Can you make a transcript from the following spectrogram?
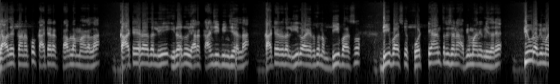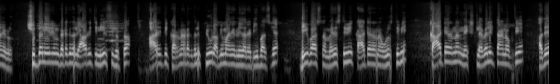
ಯಾವುದೇ ಕಾರಣಕ್ಕೂ ಕಾಟೇರಕ್ಕೆ ಪ್ರಾಬ್ಲಮ್ ಆಗಲ್ಲ. ಕಾಟೇರದಲ್ಲಿ ಇರೋದು ಯಾರ ಕಾಂಜಿ ಬಿಂಜಿ ಅಲ್ಲ. ಕಾಟೇರದಲ್ಲಿ ಹೀರೋ ಆಗಿರೋದು ನಮ್ಮ ಡಿ ಬಾಸ್ ಡಿ ಬಾಸ್ಗೆ ಕೋಟ್ಯಾಂತರ ಜನ ಅಭಿಮಾನಿಗಳಿದ್ದಾರೆ. ಪ್ಯೂರ್ ಅಭಿಮಾನಿಗಳು. ಶುದ್ಧ ನೀರಿನ ಘಟಕದಲ್ಲಿ ಯಾವ ರೀತಿ ನೀರು ಸಿಗುತ್ತೋ ಆ ರೀತಿ ಕರ್ನಾಟಕದಲ್ಲಿ ಪ್ಯೂರ್ ಅಭಿಮಾನಿಗಳಿದ್ದಾರೆ ಡಿ ಬಾಸ್ಗೆ ಡಿ ಬಾಸ್ನ ಮೆರೆಸ್ತೀವಿ, ಕಾಟೇರನ್ನ ಉಳಿಸ್ತೀವಿ, ಕಾಟೇರನ್ನ ನೆಕ್ಸ್ಟ್ ಲೆವೆಲಿಗೆ ತಗೊಂಡು ಹೋಗ್ತೀವಿ. ಅದೇ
